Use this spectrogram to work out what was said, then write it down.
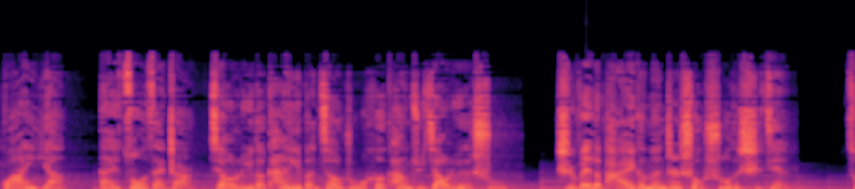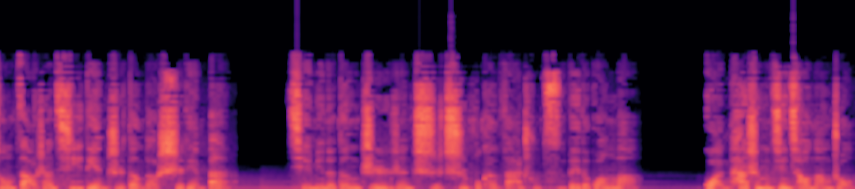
瓜一样呆坐在这儿，焦虑地看一本叫《如何抗拒焦虑》的书，只为了排一个门诊手术的时间，从早上七点直等到十点半，前面的灯质仍迟迟不肯发出慈悲的光芒，管他什么腱鞘囊肿，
